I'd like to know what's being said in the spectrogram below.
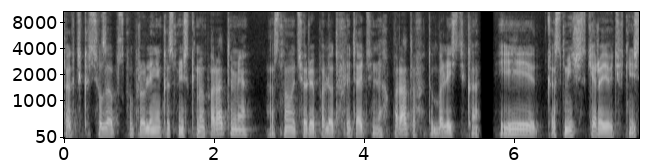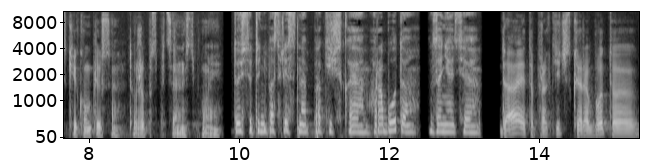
тактика сил запуска управления космическими аппаратами, основа теории полетов летательных аппаратов, это баллистика, и космические радиотехнические комплексы, тоже по специальности по моей. То есть это непосредственно практическая работа, занятия да, это практическая работа.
